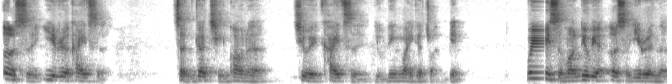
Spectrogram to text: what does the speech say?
二十一日开始，整个情况呢就会开始有另外一个转变。为什么六月二十一日呢？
